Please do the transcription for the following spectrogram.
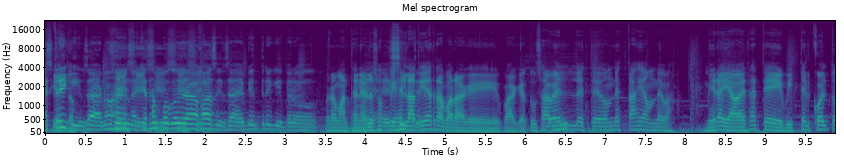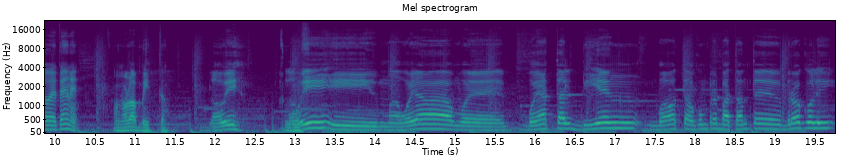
Es, tricky, o sea, no, es que tampoco sea fácil, o sea, es bien tricky, pero... Pero mantener esos pies en la tierra para que para que tú sabes este, dónde estás y a dónde vas. Mira, y a veces te viste el corto de Tenet o no lo has visto. Lo vi, lo vi y me voy a voy a estar bien, voy a, estar, a comprar bastante brócoli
